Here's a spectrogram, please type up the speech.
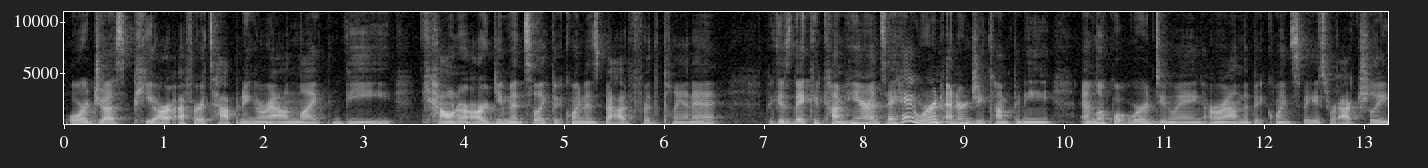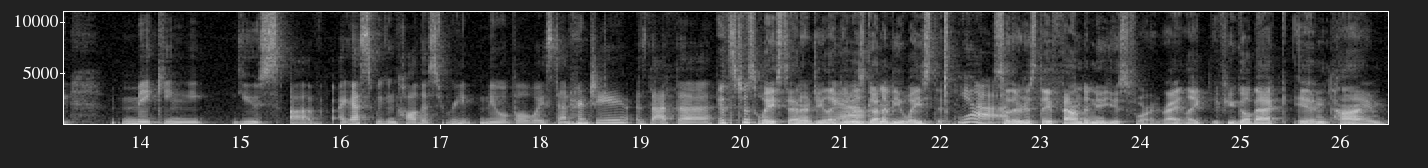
or just PR efforts happening around like the counter argument to like Bitcoin is bad for the planet. Because they could come here and say, hey, we're an energy company and look what we're doing around the Bitcoin space. We're actually making use of, I guess we can call this renewable waste energy. Is that the. It's just waste energy. Like it was gonna be wasted. Yeah. So they're just they found a new use for it, right? Like if you go back in time,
